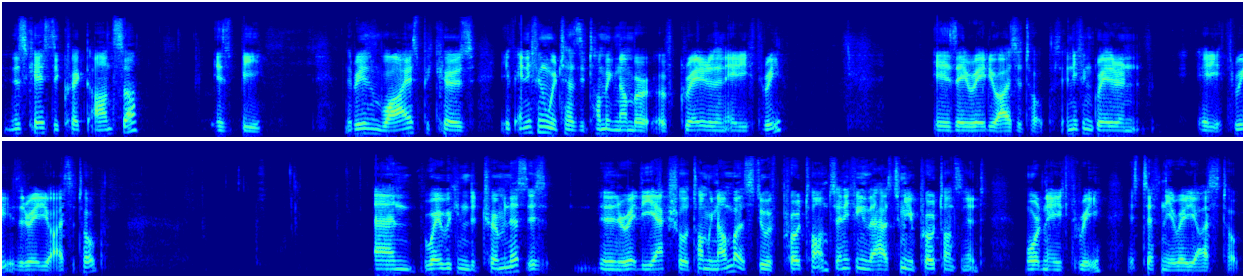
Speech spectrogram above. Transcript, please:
In this case, the correct answer is B. The reason why is because if anything which has the atomic number of greater than 83 is a radioisotope. So anything greater than 83 is a radioisotope. And the way we can determine this is the, the actual atomic number is to do with protons. Anything that has too many protons in it, more than 83, is definitely a radioisotope.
